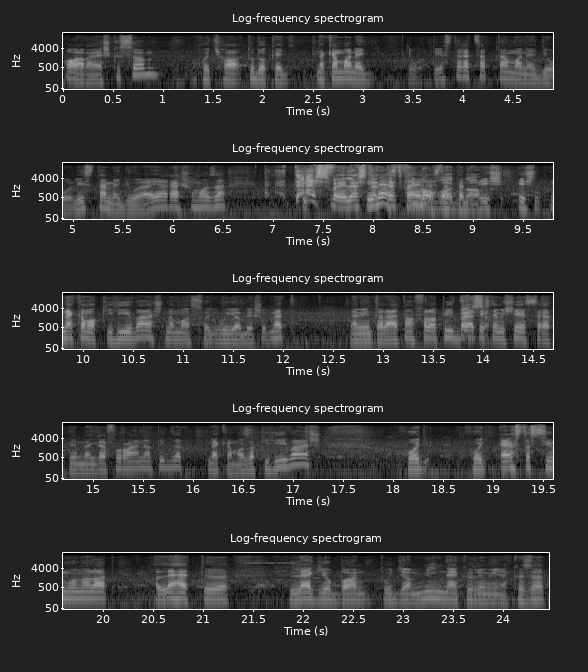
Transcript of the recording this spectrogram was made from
arra esküszöm, hogyha tudok egy, nekem van egy jó tésztareceptem, van egy jó lisztem, egy jó eljárásom hozzá, Te ezt én fejlesztetted ezt ki magadnak. és, és nekem a kihívás nem az, hogy újabb és újabb, mert nem én találtam fel a pizzát, Persze. és nem is én szeretném megreformálni a pizzát, nekem az a kihívás, hogy, hogy ezt a színvonalat a lehető legjobban tudja minden körülmények között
